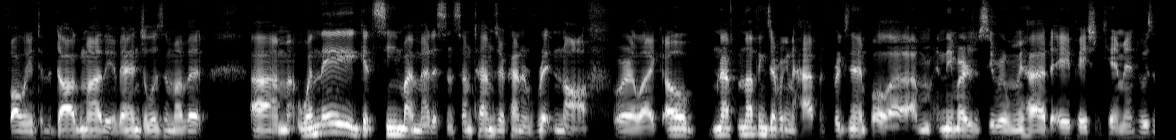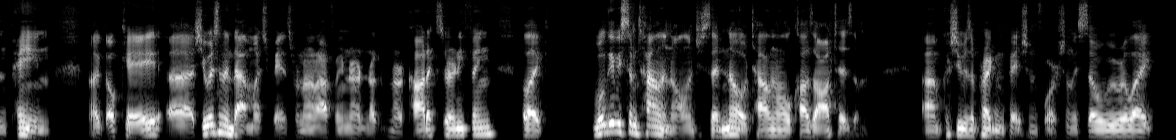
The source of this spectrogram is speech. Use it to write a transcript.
falling into the dogma, the evangelism of it, um, when they get seen by medicine, sometimes they're kind of written off, or like, oh, no, nothing's ever going to happen. For example, uh, I'm in the emergency room. We had a patient came in who was in pain. Like, okay, uh, she wasn't in that much pain, so we're not offering her narcotics or anything. But like, we'll give you some Tylenol, and she said, no, Tylenol will cause autism because um, she was a pregnant patient, fortunately. So we were like,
